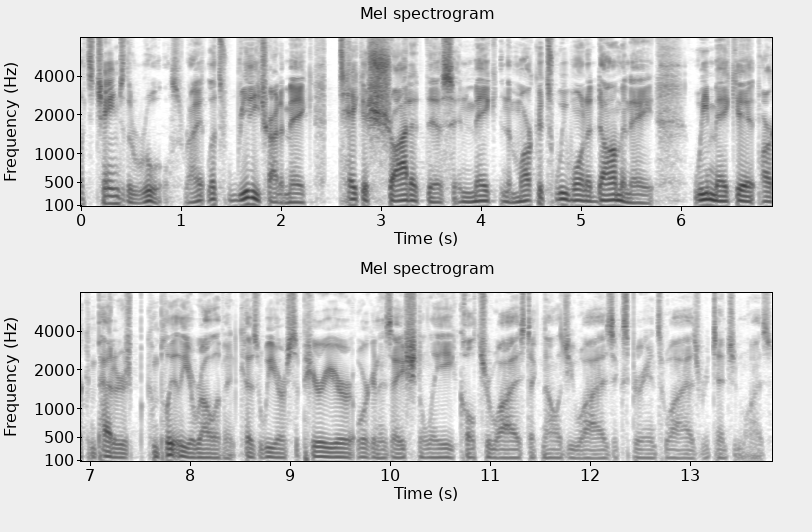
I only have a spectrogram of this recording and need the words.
let's change the rules, right? Let's really try to make take a shot at this and make in the markets we want to dominate, we make it our competitors completely irrelevant because we are superior organizationally, culture-wise, technology-wise, experience-wise, retention-wise.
